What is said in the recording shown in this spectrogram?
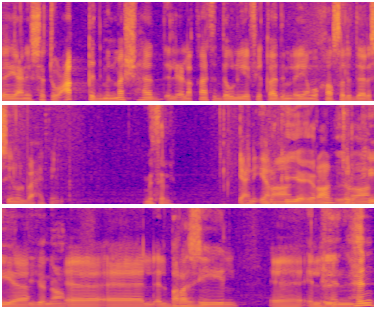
يعني ستعقد من مشهد العلاقات الدولية في قادم الأيام وخاصة للدارسين والباحثين. مثل؟ يعني إيران تركيا إيران؟ تركيا تركيا، نعم. آه آه البرازيل آه الهند الهند.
